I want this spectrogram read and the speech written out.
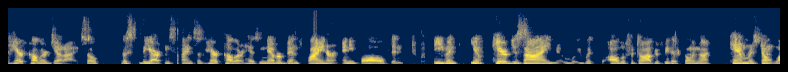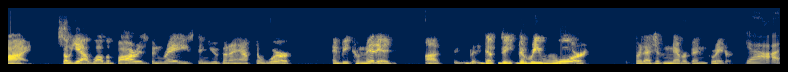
hair color Jedi. So the, the art and science of hair color has never been finer and evolved and even you know hair design with all the photography that's going on. Cameras don't lie. So yeah while the bar has been raised and you're going to have to work and be committed uh, the, the the reward for that have never been greater. Yeah.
